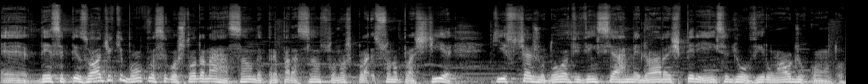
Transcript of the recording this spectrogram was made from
é, desse episódio e que bom que você gostou da narração, da preparação, sonoplastia, que isso te ajudou a vivenciar melhor a experiência de ouvir um audioconto.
